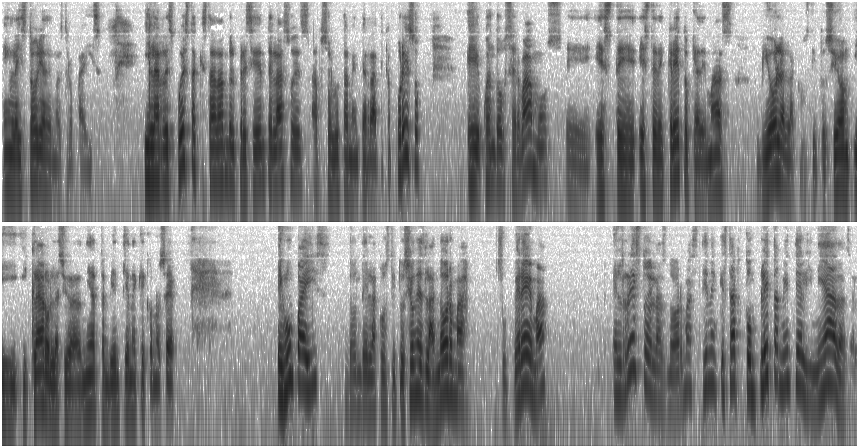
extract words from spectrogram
en la historia de nuestro país. Y la respuesta que está dando el presidente Lazo es absolutamente errática. Por eso, eh, cuando observamos eh, este, este decreto que además viola la constitución y, y claro, la ciudadanía también tiene que conocer, en un país donde la constitución es la norma suprema, el resto de las normas tienen que estar completamente alineadas al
